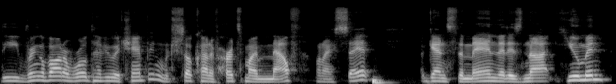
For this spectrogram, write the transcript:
the Ring of Honor World Heavyweight Champion, which still kind of hurts my mouth when I say it, against the man that is not human,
